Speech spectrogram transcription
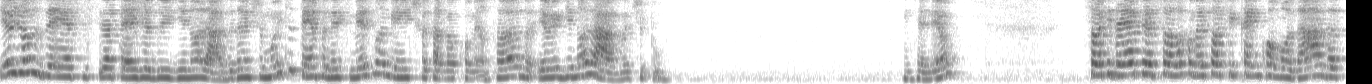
Eu já usei essa estratégia do ignorar. Durante muito tempo, nesse mesmo ambiente que eu estava comentando, eu ignorava, tipo. Entendeu? Só que daí a pessoa ela começou a ficar incomodada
